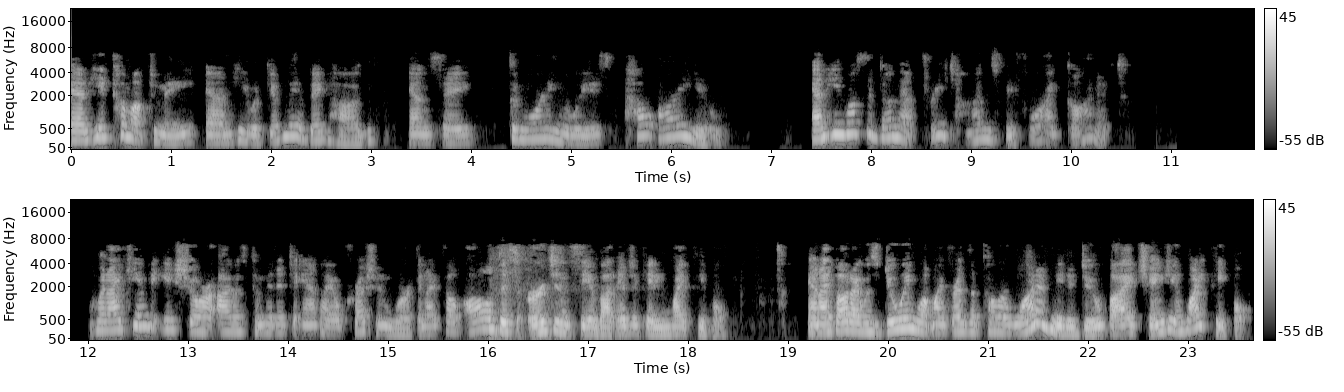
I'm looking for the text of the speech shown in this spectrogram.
And he'd come up to me and he would give me a big hug and say, good morning, Louise. How are you? And he must have done that three times before I got it. When I came to East Shore, I was committed to anti-oppression work and I felt all of this urgency about educating white people. And I thought I was doing what my friends of color wanted me to do by changing white people.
